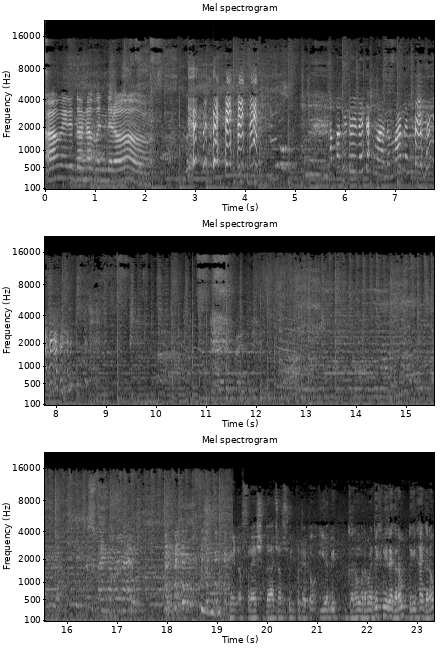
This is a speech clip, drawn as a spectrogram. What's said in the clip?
आ मेरे दोनों बंदरों। Fresh batch of sweet potato. ये अभी गरम गरम है। दिख नहीं रहा गरम लेकिन है गरम।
